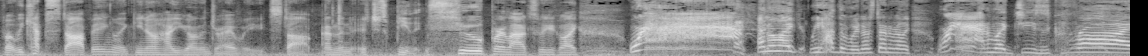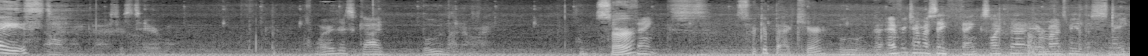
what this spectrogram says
But we kept stopping, like you know how you go on the driveway, you'd stop, and then it'd just be like super loud, so we could go like, Wah! and I'm like, we had the windows down, and we're like, Wah! and I'm like, Jesus Christ. Oh my gosh, that's terrible. Where this guy booling on? Sir, Thanks. sir, get back here. Ooh, every time I say thanks like that, it reminds me of the snake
